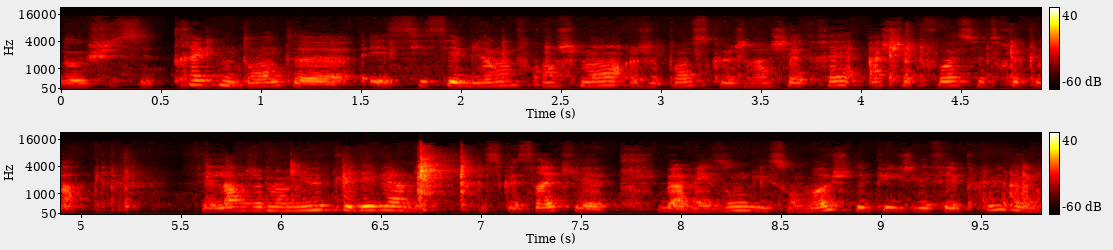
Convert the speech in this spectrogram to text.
Donc je suis très contente euh, et si c'est bien, franchement, je pense que je rachèterai à chaque fois ce truc là. C'est largement mieux que des vernis. Parce que c'est vrai que bah, mes ongles ils sont moches depuis que je les fais plus. Donc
